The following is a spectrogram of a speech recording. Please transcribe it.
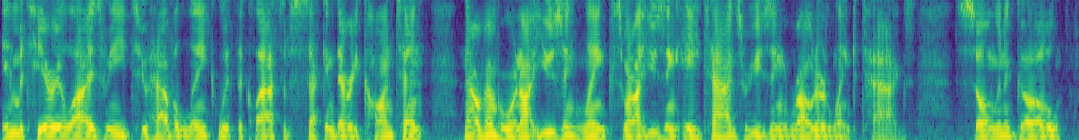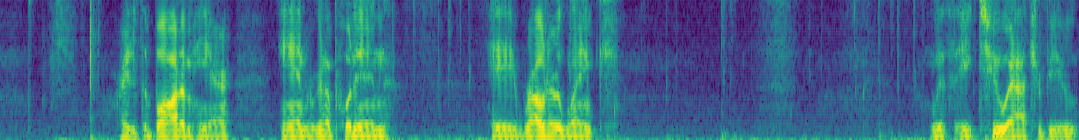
in Materialize, we need to have a link with the class of secondary content. Now remember, we're not using links. We're not using A tags. We're using router link tags. So I'm going to go right at the bottom here and we're going to put in a router link with a to attribute.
